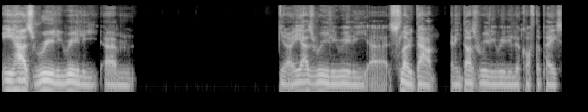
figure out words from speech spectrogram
he has really, really um you know, he has really, really uh, slowed down and he does really, really look off the pace.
